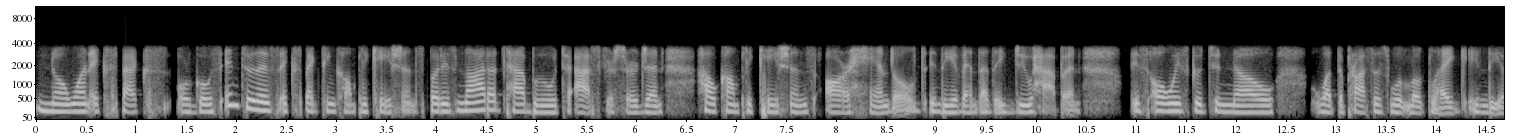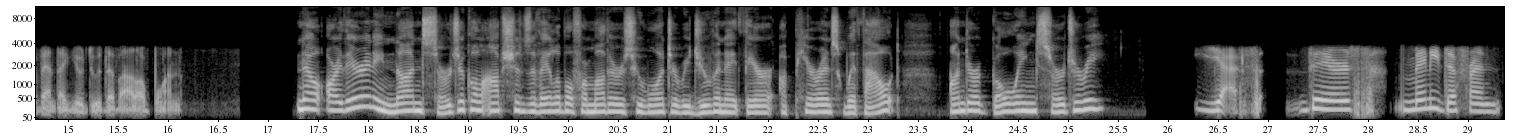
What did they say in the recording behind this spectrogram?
no one expects or goes into this expecting complications, but it's not a taboo to ask your surgeon how complications are handled in the event that they do happen. It's always good to know what the process would look like in the event that you do develop one. Now, are there any non surgical options available for mothers who want to rejuvenate their appearance without undergoing surgery? Yes, there's many different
